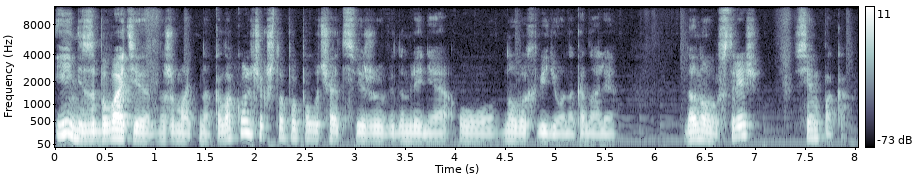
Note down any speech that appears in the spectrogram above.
и не забывайте нажимать на колокольчик, чтобы получать свежие уведомления о новых видео на канале. До новых встреч, всем пока!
